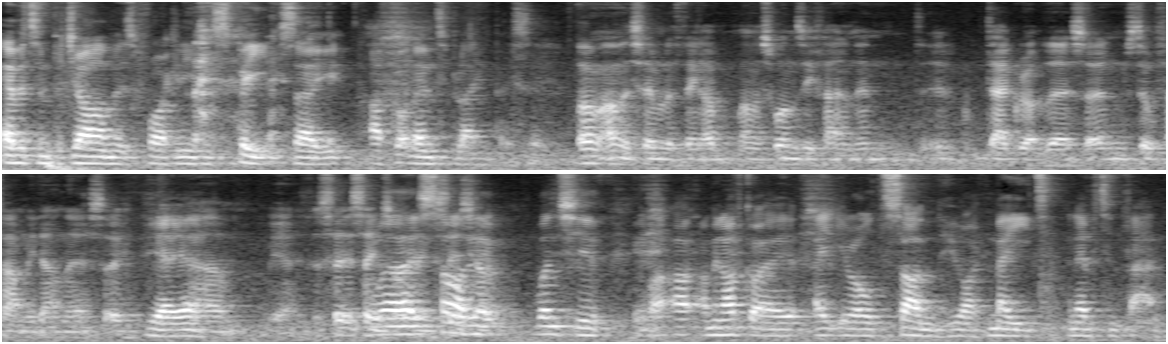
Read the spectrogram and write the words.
Everton pajamas before I can even speak. So I've got them to blame, basically. I'm, I'm a similar thing. I'm, I'm a Swansea fan, and uh, Dad grew up there, so I'm still family down there. So Yeah, yeah. um, yeah. The sa- same well, sort of it's hard stitch isn't up. it? once you. I, I mean, I've got an eight-year-old son who I've made an Everton fan.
